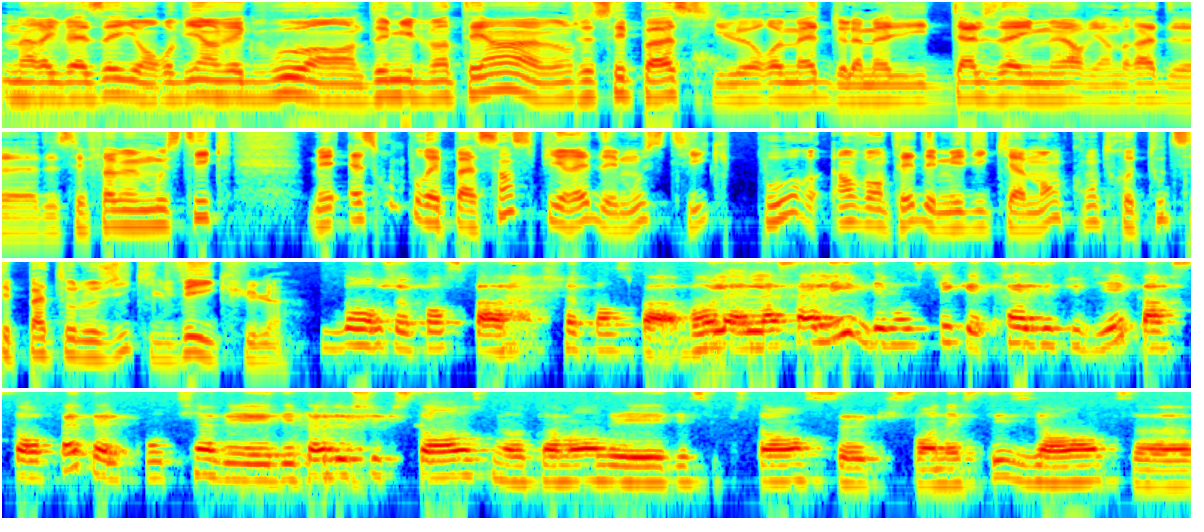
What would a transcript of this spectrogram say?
Marie Vazeille, on revient avec vous en 2021. Je ne sais pas si le remède de la maladie d'Alzheimer viendra de, ces fameux moustiques, mais est-ce qu'on pourrait pas s'inspirer des moustiques pour inventer des médicaments contre toutes ces pathologies qu'ils véhiculent? Non, je pense pas. Je pense pas. Bon, la, salive des moustiques est très étudiée parce qu'en fait, elle contient des, tas de substances, notamment des, substances qui sont anesthésiantes. Euh,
